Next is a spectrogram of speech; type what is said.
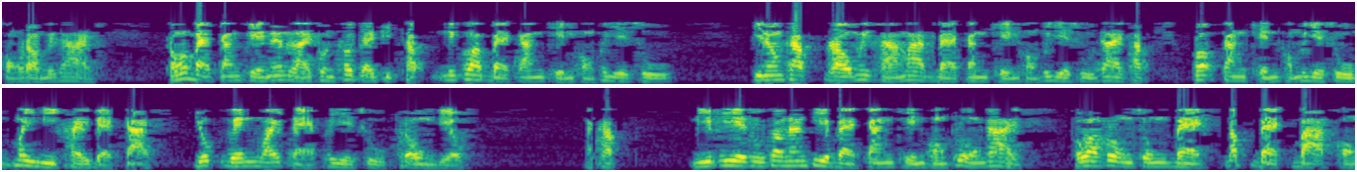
ของเราไม่ได้คำว่าแบกกางเขนนั้นหลายคนเข้าใจผิดครับนึกว่าแบกกางเขนของพระเยซู พี่น้องครับ เราไม่สามารถแบกกางเขนของพระเยซูได้ครับ เพราะกางเขนของพระเยซูไม่มีใครแบกได้ยกเว้นไว้แต่พระเยซูพระองค์เดียวนะครับ มีพระเยซูเท่านั้นที่จะแบกกางเขนของพระองค์ได้ ราะว่าพระองค์ทรงแบกรับแบกบาปของ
